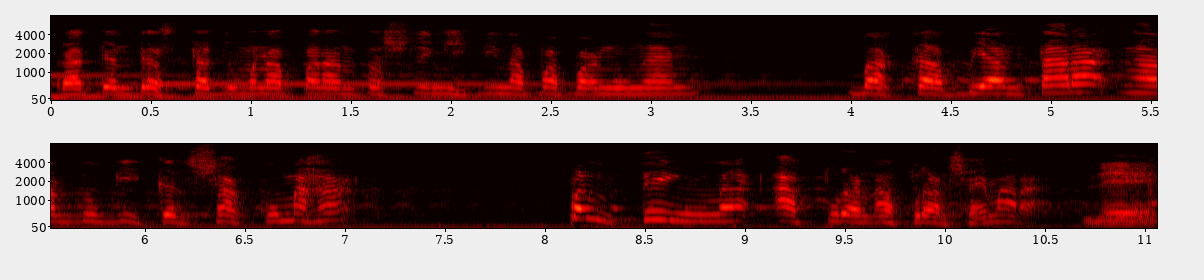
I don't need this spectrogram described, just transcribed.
Raden Desta Jumana parantos lingih dina papangungan bakal biantara ngadugikeun sakumaha penting aturan-aturan semara nih.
